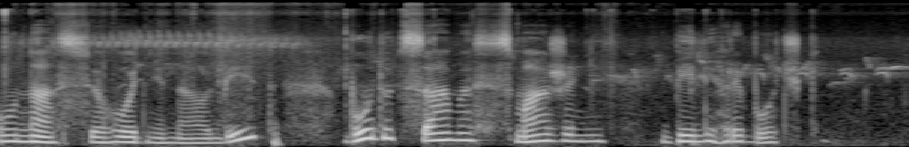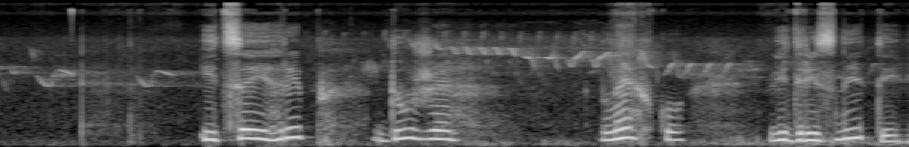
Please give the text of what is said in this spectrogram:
У нас сьогодні на обід будуть саме смажені білі грибочки. І цей гриб дуже легко відрізнити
